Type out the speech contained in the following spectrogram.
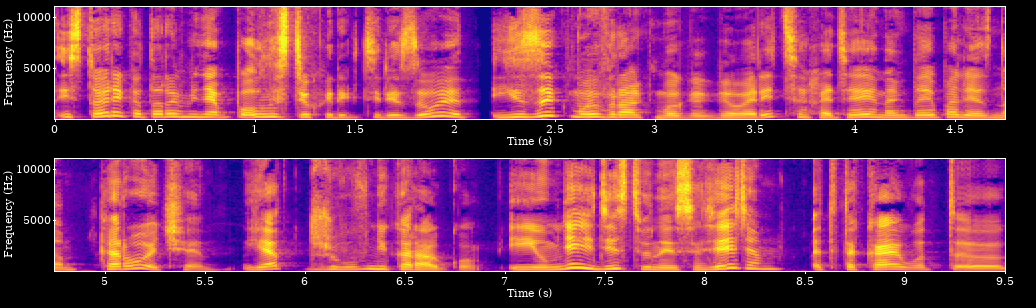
История, которая меня полностью характеризует. Язык мой враг, мой, как говорится, хотя иногда и полезно. Короче, я живу в Никарагуа, и у меня единственные соседи — это такая вот э,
